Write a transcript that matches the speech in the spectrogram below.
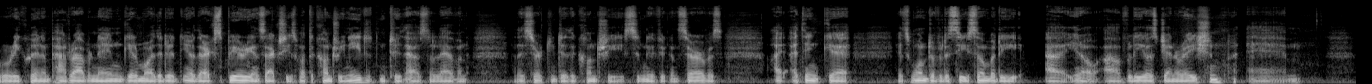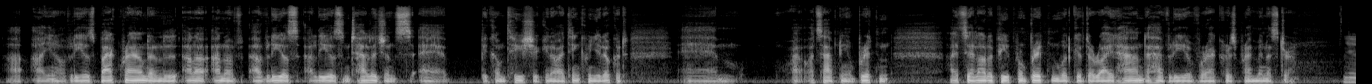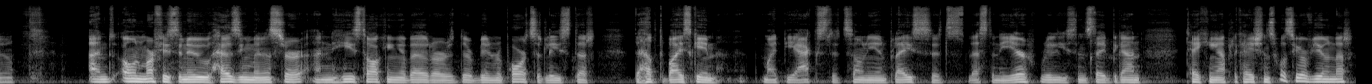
Ruairi Quinn and Pat Abername and Gilmore, they did, you know, their experience actually is what the country needed in 2011, and they certainly did the country significant service. I, I think uh, it's wonderful to see somebody, uh, you know, of Leo's generation, um, uh, uh you know, of Leo's background and, and, and of, of, Leo's Leo's intelligence uh, become Taoiseach. You know, I think when you look at um, what's happening in Britain, I'd say a lot of people in Britain would give their right hand to have Leo Varadkar as Prime Minister. Yeah. And Eoghan Murphy's the new housing minister, and he's talking about, or there have been reports at least, that the Help to Buy scheme might be axed. It's only in place. It's less than a year, really, since they began taking applications. What's your view on that?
